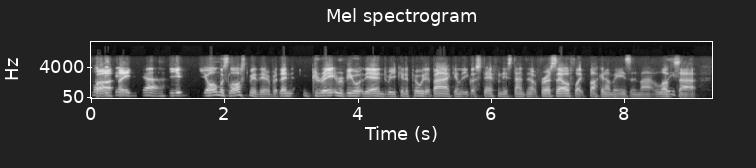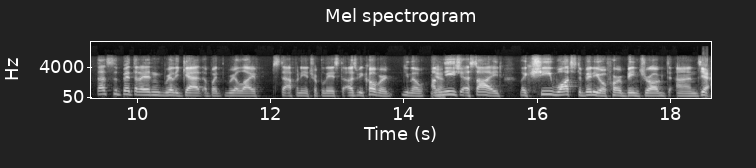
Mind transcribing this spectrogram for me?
but, like, yeah. you you almost lost me there, but then great reveal at the end where you kind of pulled it back and you got Stephanie standing up for herself, like fucking amazing, man. Least- that. That's the bit that I didn't really get about real life Stephanie and Triple H. As we covered, you know, Yeah. amnesia aside, like she watched the video of her being drugged and Yeah,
